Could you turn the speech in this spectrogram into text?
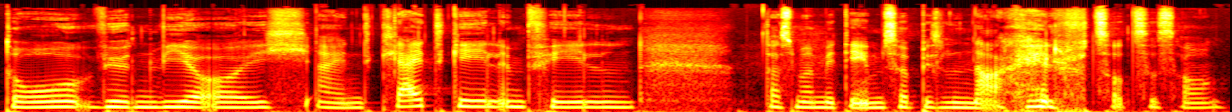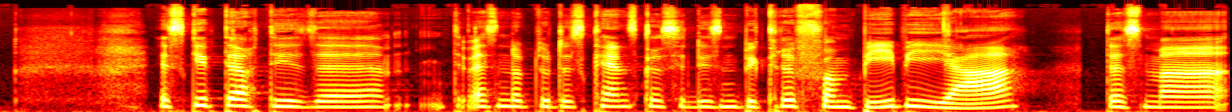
Da würden wir euch ein Gleitgel empfehlen, dass man mit dem so ein bisschen nachhilft sozusagen. Es gibt ja auch diese, ich weiß nicht, ob du das kennst, Christi, diesen Begriff vom Babyjahr, dass man,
